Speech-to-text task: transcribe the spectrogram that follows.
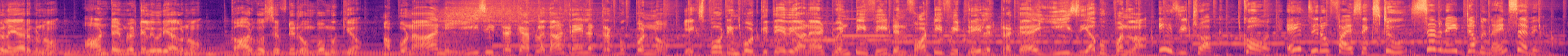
விலையா இருக்கணும். ஆன் டைம்ல டெலிவரி ஆகணும். கார்கோ சேஃப்டி ரொம்ப முக்கியம். அப்போனா நீ ஈஸி ட்ரக் ஆப்ல தான் ட்ரெய்லர் ட்ரக் புக் பண்ணும். எக்ஸ்போர்ட் இம்போர்ட்க்கு தேவையான 20 ஃபீட் அண்ட் 40 ஃபீட் ட்ரெய்லர் ட்ரக்கை ஈஸியா புக் பண்ணலாம். Easy Truck. Call 80562 78997.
